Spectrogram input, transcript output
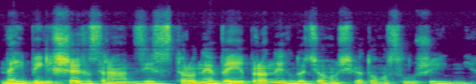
найбільших зрад зі сторони вибраних до цього святого служіння,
